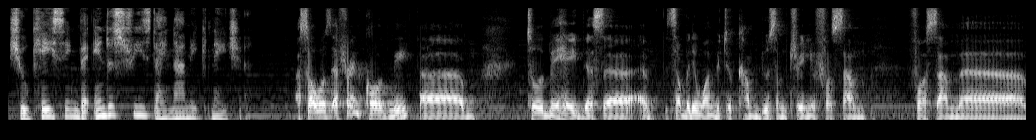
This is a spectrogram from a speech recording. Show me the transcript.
showcasing the industry's dynamic nature. So I was a friend called me. Um, told me, hey, there's a, a, somebody want me to come do some training for some for some uh,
